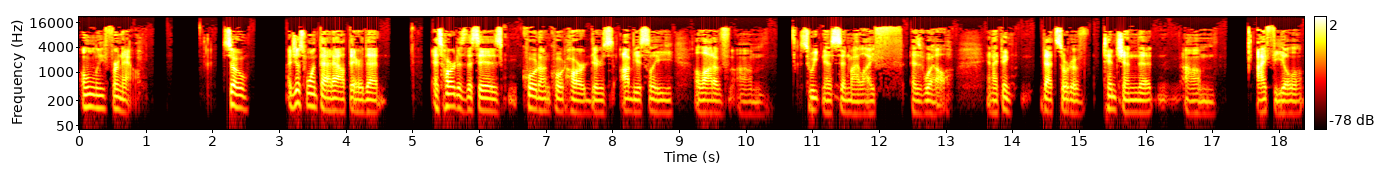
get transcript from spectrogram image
only for now. So I just want that out there that as hard as this is, quote unquote hard, there's obviously a lot of um, sweetness in my life as well. And I think that sort of tension that um, I feel,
